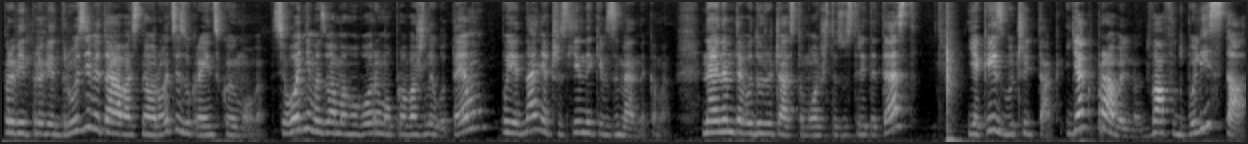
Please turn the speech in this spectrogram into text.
Привіт-привіт, друзі! Вітаю вас на уроці з української мови. Сьогодні ми з вами говоримо про важливу тему поєднання числівників з іменниками. На НМТ ви дуже часто можете зустріти тест, який звучить так: як правильно, два футболіста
